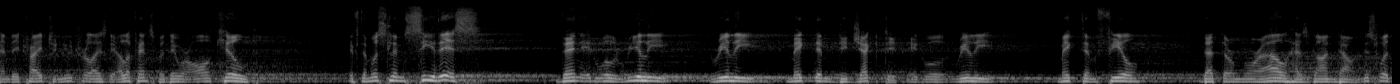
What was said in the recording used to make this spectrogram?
and they tried to neutralize the elephants, but they were all killed. If the Muslims see this, then it will really, really make them dejected. It will really make them feel that their morale has gone down. This, what,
